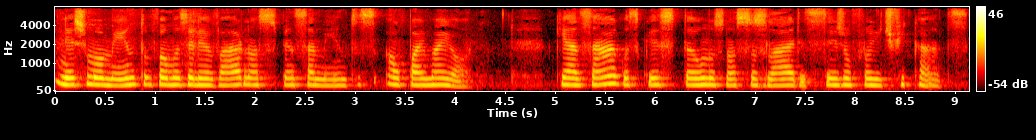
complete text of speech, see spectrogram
Neste momento, vamos elevar nossos pensamentos ao Pai Maior. Que as águas que estão nos nossos lares sejam fluidificadas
